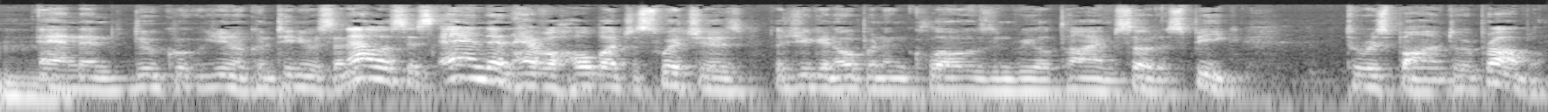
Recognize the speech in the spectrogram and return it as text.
Mm-hmm. And then do you know continuous analysis, and then have a whole bunch of switches that you can open and close in real time, so to speak, to respond to a problem.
